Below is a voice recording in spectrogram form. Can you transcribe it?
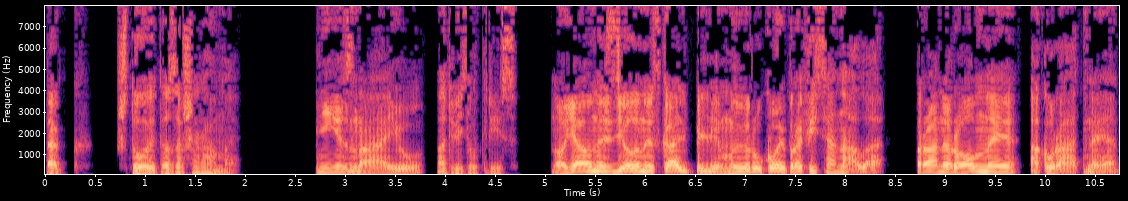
«Так что это за шрамы?» «Не знаю», — ответил Крис но явно сделаны скальпелем и рукой профессионала. Раны ровные, аккуратные.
